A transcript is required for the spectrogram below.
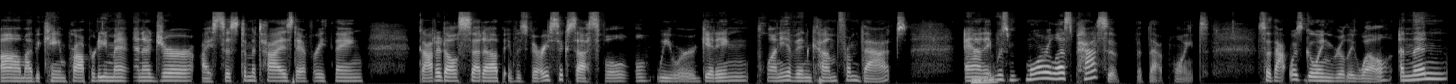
Um, I became property manager. I systematized everything, got it all set up. It was very successful. We were getting plenty of income from that. And mm-hmm. it was more or less passive at that point. So that was going really well. And then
